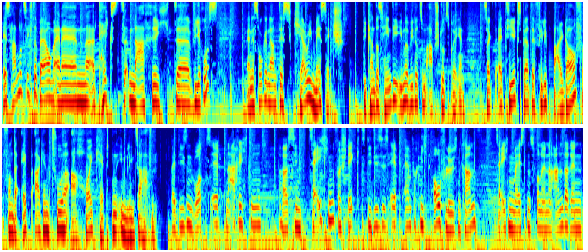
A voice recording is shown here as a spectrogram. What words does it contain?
Es handelt sich dabei um einen Textnachricht-Virus, eine sogenannte Scary Message. Die kann das Handy immer wieder zum Absturz bringen, sagt IT-Experte Philipp Baldauf von der App-Agentur Ahoy Captain im Linzer Hafen. Bei diesen WhatsApp-Nachrichten äh, sind Zeichen versteckt, die dieses App einfach nicht auflösen kann. Zeichen meistens von einer anderen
